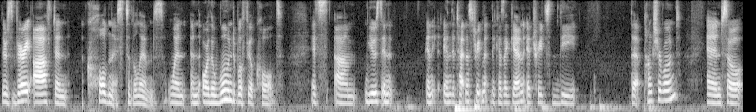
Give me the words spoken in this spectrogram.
There's very often coldness to the limbs when and or the wound will feel cold. It's um, used in in in the tetanus treatment because again it treats the the puncture wound, and so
